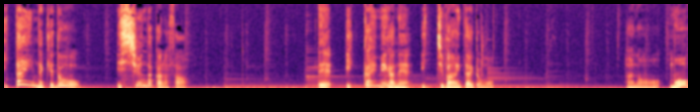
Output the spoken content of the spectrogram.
痛いんだけど一瞬だからさで1回目がね一番痛いと思うあの毛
